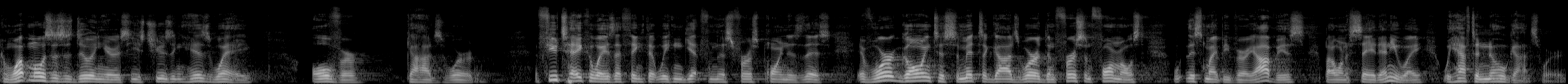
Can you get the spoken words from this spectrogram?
And what Moses is doing here is he's choosing his way over God's word. A few takeaways I think that we can get from this first point is this. If we're going to submit to God's word, then first and foremost, this might be very obvious, but I want to say it anyway, we have to know God's word.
